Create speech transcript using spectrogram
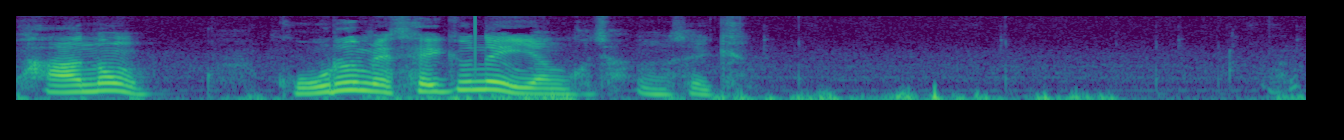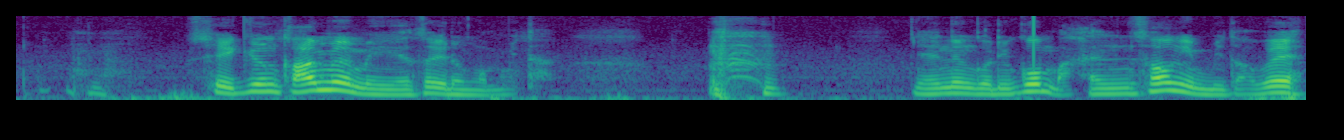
화농, 고름의 세균에 의한 거죠. 응, 세균. 세균 감염에 의해서 이런 겁니다. 얘는 그리고 만성입니다. 왜?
